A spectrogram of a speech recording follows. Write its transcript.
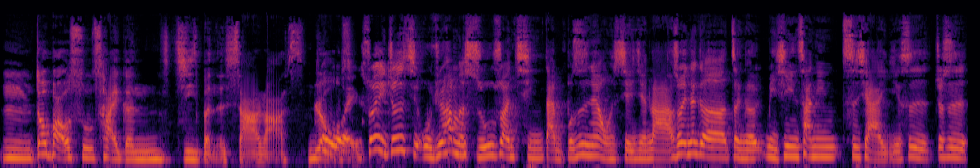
嗯，都包蔬菜跟基本的沙拉肉。对，所以就是我觉得他们的食物算清淡，不是那种咸咸辣辣。所以那个整个米其林餐厅吃起来也是，就是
